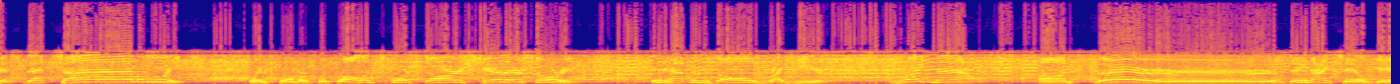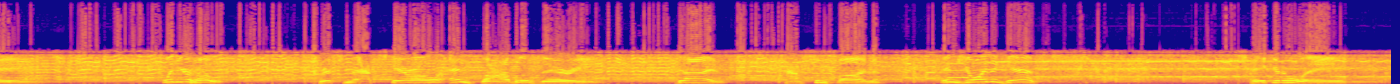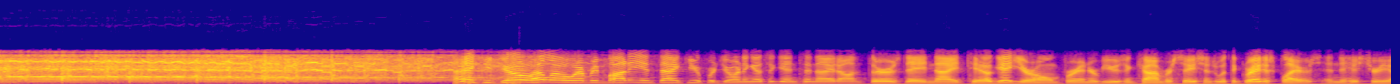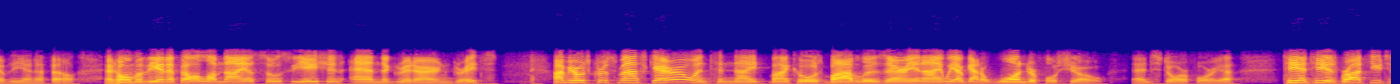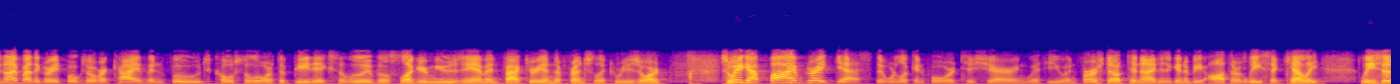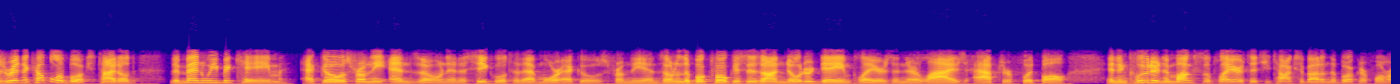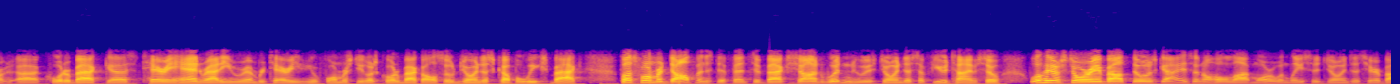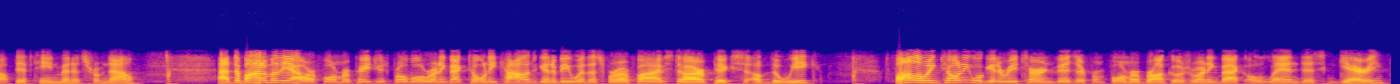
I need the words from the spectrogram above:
It's that time of the week when former football and sports stars share their stories. It happens all right here, right now, on Thursday Night Tailgate. With your hosts, Chris Mascaro and Bob Lazzari. Guys, have some fun. Enjoy the guests. Take it away. Joe. Hello, everybody, and thank you for joining us again tonight on Thursday Night Tailgate, your home for interviews and conversations with the greatest players in the history of the NFL, and home of the NFL Alumni Association and the Gridiron Greats. I'm your host, Chris Mascaro, and tonight my co-host Bob Lazzari and I, we have got a wonderful show in store for you. TNT is brought to you tonight by the great folks over at Kyvan Foods, Coastal Orthopedics, the Louisville Slugger Museum and Factory, and the French Lick Resort. So we got five great guests that we're looking forward to sharing with you. And first up tonight is going to be author Lisa Kelly. Lisa's written a couple of books titled The Men We Became, Echoes from the End Zone, and a sequel to that, More Echoes from the End Zone. And the book focuses on Notre Dame players and their lives after football. And included amongst the players that she talks about in the book are former uh, quarterback uh, Terry Hanratty. You remember Terry, you know, former Steelers quarterback, also joined us a couple weeks back. Plus former Dolphins defensive back Shawn Wooden, who has joined us a few times. So we'll hear a story about those guys and a whole lot more when Lisa joins us here about 15 minutes from now. At the bottom of the hour, former Patriots Pro Bowl running back Tony Collins going to be with us for our five-star picks of the week. Following Tony, we'll get a return visit from former Broncos running back Olandis Gary.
